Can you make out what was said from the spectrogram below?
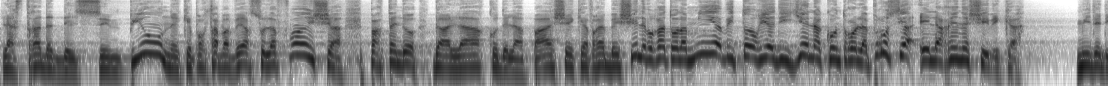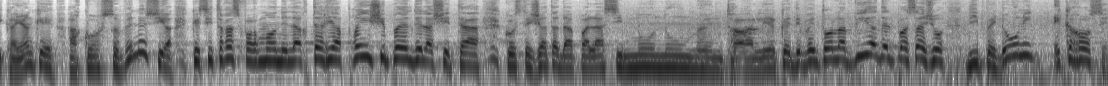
la strada del Sempione che portava verso la Francia, partendo dall'Arco della Pace che avrebbe celebrato la mia vittoria di Iena contro la Prussia e la Reina Civica. Mi dedicai anche a Corso Venezia, che si trasformò nell'arteria principale della città, costeggiata da palazzi monumentali che diventò la via del passaggio di pedoni e carrozze.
